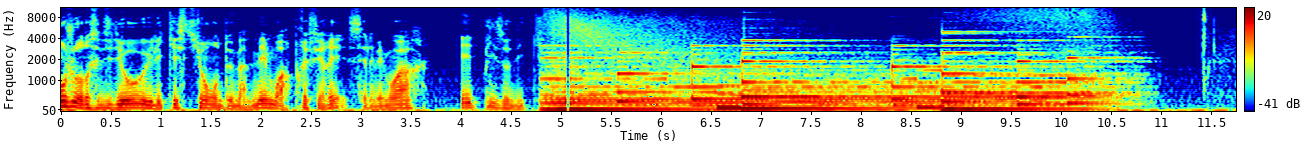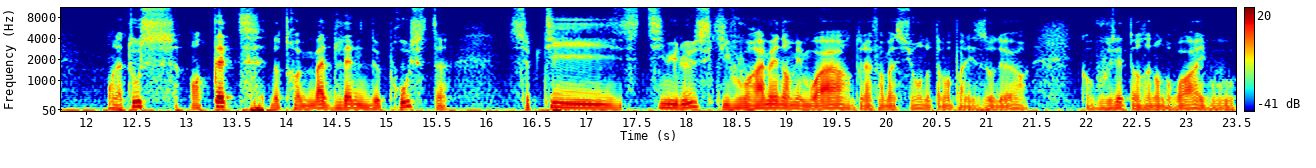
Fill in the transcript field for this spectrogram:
Bonjour, dans cette vidéo, il est question de ma mémoire préférée, c'est la mémoire épisodique. On a tous en tête notre Madeleine de Proust, ce petit stimulus qui vous ramène en mémoire de l'information, notamment par les odeurs. Quand vous êtes dans un endroit et vous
